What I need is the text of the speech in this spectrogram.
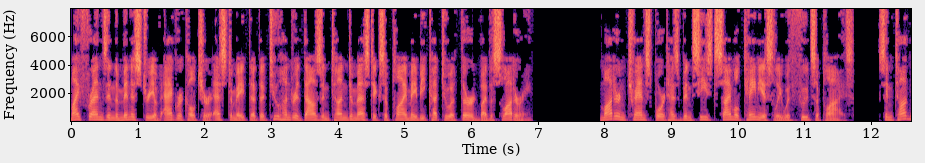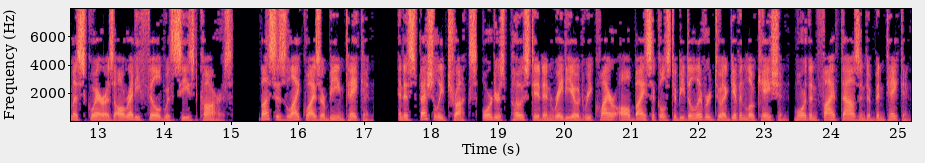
My friends in the Ministry of Agriculture estimate that the 200,000-ton domestic supply may be cut to a third by the slaughtering. Modern transport has been seized simultaneously with food supplies. Syntagma Square is already filled with seized cars. Buses likewise are being taken. And especially trucks, orders posted and radioed require all bicycles to be delivered to a given location, more than 5,000 have been taken.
